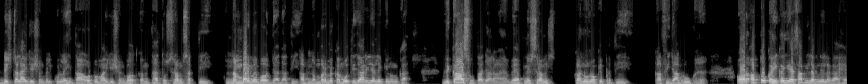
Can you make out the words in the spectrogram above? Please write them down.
डिजिटलाइजेशन बिल्कुल नहीं था, ऑटोमाइजेशन बहुत कम था तो श्रम शक्ति नंबर में बहुत ज़्यादा थी। अब नंबर में कम होती जा रही है, लेकिन उनका विकास होता जा रहा है। वे अपने श्रम कानूनों के प्रति काफ़ी जागरूक हैं। और अब तो कहीं कहीं ऐसा भी लगने लगा है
